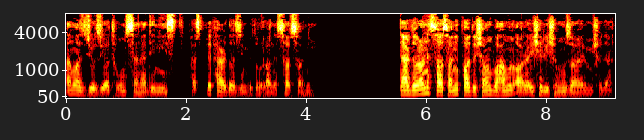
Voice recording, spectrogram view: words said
اما از جزئیات اون سندی نیست. پس بپردازیم به دوران ساسانی. در دوران ساسانی پادشاهان با همون آرایش ریشمون ظاهر می شدن.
